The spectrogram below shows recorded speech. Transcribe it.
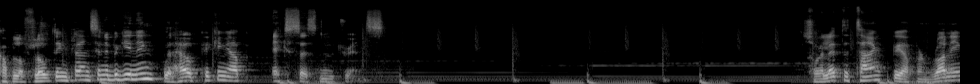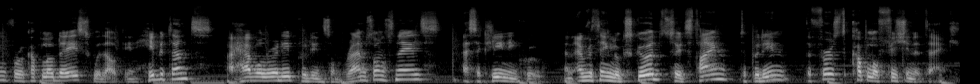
Couple of floating plants in the beginning will help picking up excess nutrients. So I let the tank be up and running for a couple of days without inhibitants. I have already put in some Ramshorn snails as a cleaning crew. And everything looks good, so it's time to put in the first couple of fish in the tank.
